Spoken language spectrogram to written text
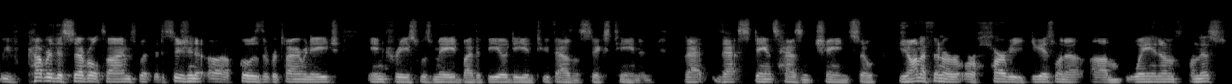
we've covered this several times, but the decision to uh, oppose the retirement age increase was made by the BOD in 2016, and that that stance hasn't changed. So, Jonathan or, or Harvey, do you guys want to um, weigh in on, on this?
